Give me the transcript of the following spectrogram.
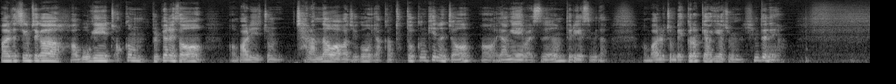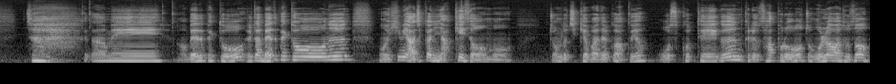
아, 일단 지금 제가 아, 목이 조금 불편해서 어, 말이 좀 잘 안 나와가지고 약간 툭툭 끊기는 점 어, 양해 말씀 드리겠습니다. 어, 말을 좀 매끄럽게 하기가 좀 힘드네요. 자, 그 다음에 어, 매드팩토 일단 매드팩토는 어, 힘이 아직까지 약해서 뭐 좀 더 지켜봐야 될 것 같고요. 오스코텍은 그래도 4%좀 올라와줘서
